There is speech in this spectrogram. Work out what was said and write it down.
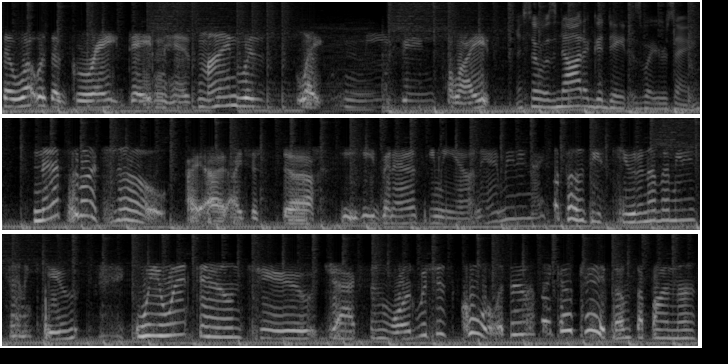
So, what was a great date in his mind was like me being polite. So it was not a good date, is what you're saying. Not so much, no. I, I, I just, uh, he, he'd been asking me out, and I mean, I suppose he's cute enough. I mean, he's kind of cute. We went down to Jackson Ward, which is cool. And I was like, okay, thumbs up on the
